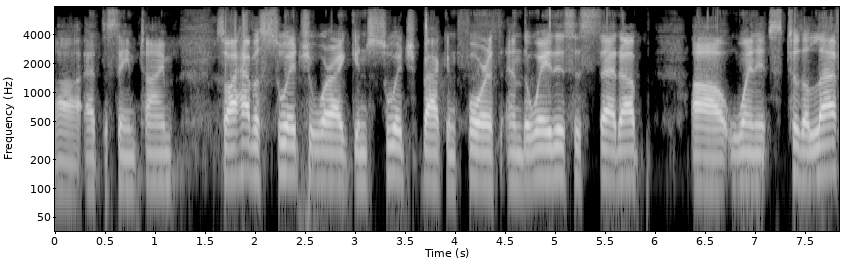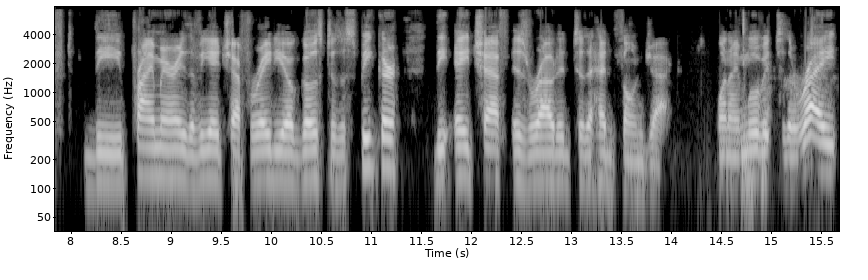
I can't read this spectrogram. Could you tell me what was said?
uh, at the same time. So I have a switch where I can switch back and forth. And the way this is set up, uh, when it's to the left, the primary, the VHF radio goes to the speaker. The HF is routed to the headphone jack. When I move it to the right,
